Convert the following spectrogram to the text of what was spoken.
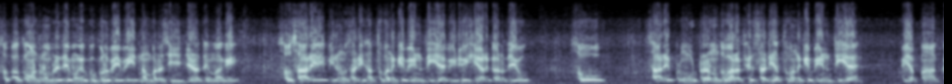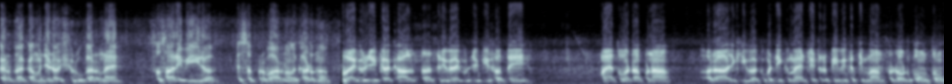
ਸੋ ਅਕਾਊਂਟ ਨੰਬਰ ਦੇਵਾਂਗੇ ਗੂਗਲ ਪੇ ਵੀ ਨੰਬਰ ਅਸੀਂ ਜਿਹੜਾ ਦੇਵਾਂਗੇ। ਸੋ ਸਾਰੇ ਵੀਰਾਂ ਨੂੰ ਸਾਡੀ ਹੱਥ ਬੰਨ ਕੇ ਬੇਨਤੀ ਹੈ, ਵੀਡੀਓ ਸ਼ੇਅਰ ਕਰ ਦਿਓ। ਸੋ ਸਾਰੇ ਪ੍ਰਮੋਟਰਾਂ ਨੂੰ ਦੁਬਾਰਾ ਫਿਰ ਸਾਡੀ ਹੱਥ ਬੰਨ ਕੇ ਬੇਨਤੀ ਹੈ ਵੀ ਆਪਾਂ ਘਰ ਦਾ ਕੰਮ ਜਿਹੜਾ ਸ਼ੁਰੂ ਕਰਨਾ ਹੈ, ਸੋ ਸਾਰੇ ਵੀਰ ਇਸ ਪਰਿਵਾਰ ਨਾਲ ਖੜਨ। ਵਾਹਿਗੁਰੂ ਜੀ ਕਾ ਖਾਲਸਾ, ਸ੍ਰੀ ਵਾਹਿਗੁਰੂ ਜੀ ਕੀ ਫਤਿਹ। ਮੈਂ ਤੁਹਾਡਾ ਆਪਣਾ ਰਾਜ ਖੀਵਾ ਕਬੱਡੀ ਕਮੈਂਟੇਟਰ pv31mansਾ.com ਤੋਂ।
